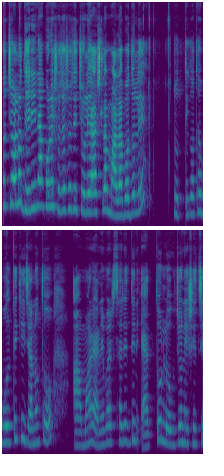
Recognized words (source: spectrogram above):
তো চলো দেরি না করে সোজাসুজি চলে আসলাম মালা বদলে। সত্যি কথা বলতে কি জানো তো, আমার অ্যানিভার্সারির দিন এত লোকজন এসেছে,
